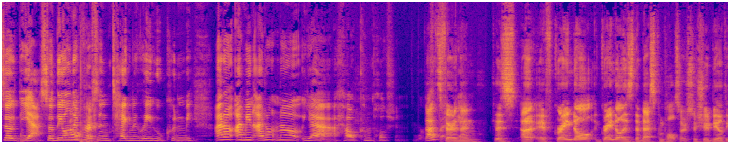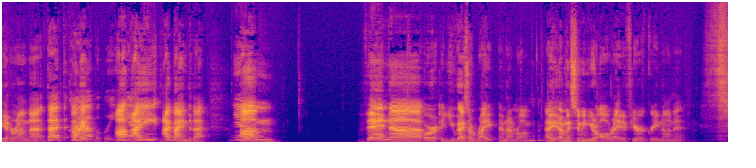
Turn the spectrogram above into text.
So yeah, so the only Okay. person technically who couldn't be I don't I mean I don't know yeah, how compulsion works. that's fair yeah. then, because uh, if Graendal Graendal is the best compulsor, so she would be able to get around that. That okay. Probably. I, yeah. I I buy into that. yeah. Um, then uh, or you guys are right and I'm wrong. I'm assuming you're all right if you're agreeing on it.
